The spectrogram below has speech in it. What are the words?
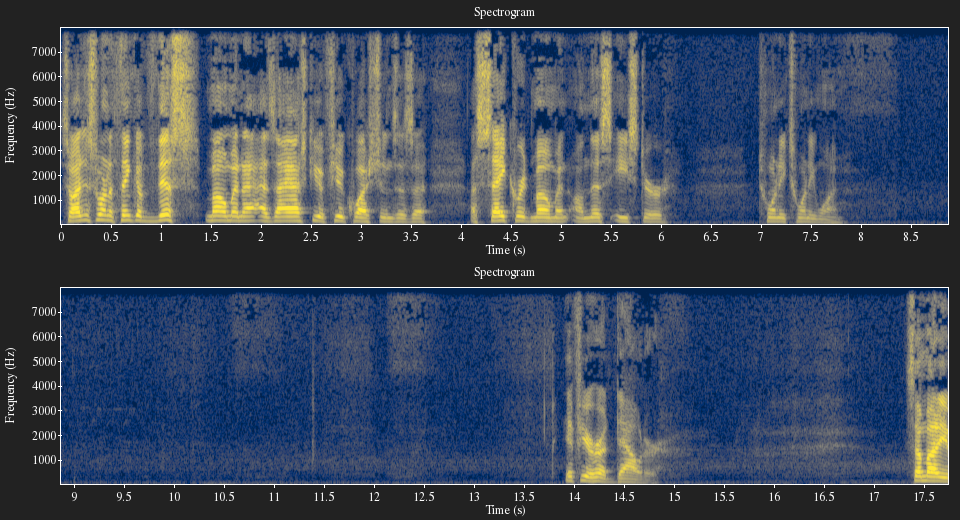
So I just want to think of this moment as I ask you a few questions as a, a sacred moment on this Easter 2021. If you're a doubter, somebody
